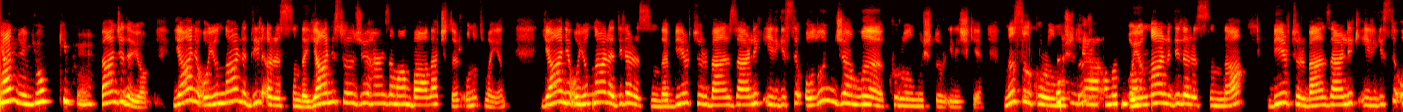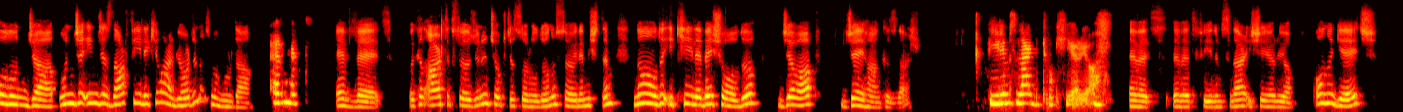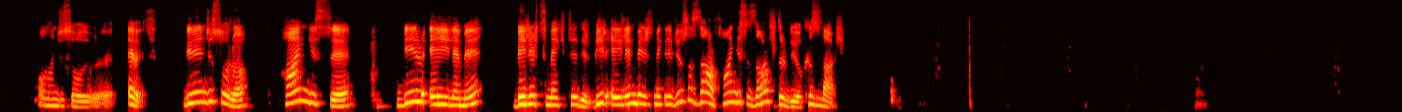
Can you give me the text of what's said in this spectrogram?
Yani yok gibi. Bence de yok. Yani oyunlarla dil arasında yani sözcüğü her zaman bağlaçtır, unutmayın. Yani oyunlarla dil arasında bir tür benzerlik ilgisi olunca mı kurulmuştur ilişki? Nasıl kurulmuştur? Ya, Oyunlarla dil arasında bir tür benzerlik ilgisi olunca, unca ince zarf fiil eki var gördünüz mü burada? Evet. Evet. Bakın artık sözcüğünün çokça sorulduğunu söylemiştim. Ne oldu? 2 ile 5 oldu. Cevap Ceyhan kızlar. Fiilimsiler de çok işe yarıyor. Evet, evet fiilimsiler işe yarıyor. Onu geç. 10. soru. Evet. Birinci soru. Hangisi bir eylemi belirtmektedir? Bir eylemi belirtmektedir diyorsa zarf. Hangisi zarftır diyor kızlar.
